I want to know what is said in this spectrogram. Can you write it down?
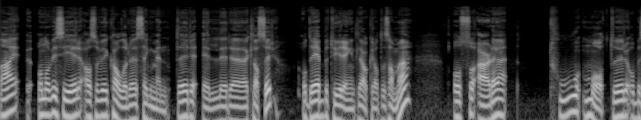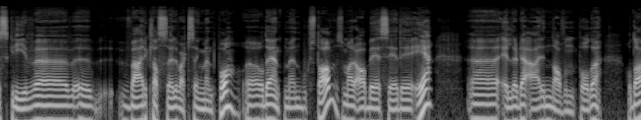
Nei, og når vi sier altså vi kaller det segmenter eller uh, klasser, og det betyr egentlig akkurat det samme. Og så er det to måter å beskrive eh, hver klasse eller hvert segment på. Eh, og det er enten med en bokstav, som er A, B, C, D, E, eh, eller det er navn på det. Og da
